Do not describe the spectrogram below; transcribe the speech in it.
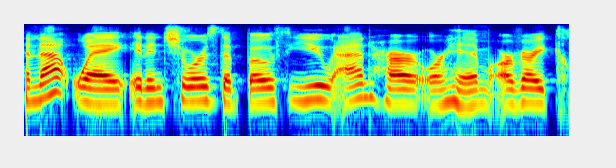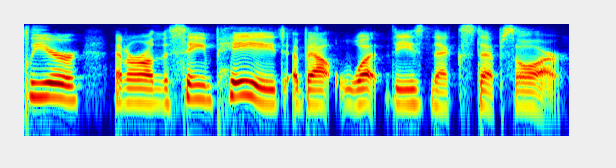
And that way, it ensures that both you and her or him are very clear and are on the same page about what these next steps are.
